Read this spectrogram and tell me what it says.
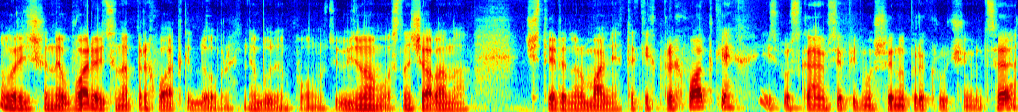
Ну, вирішили, не обварюється на прихватки добре, не будемо повністю. Візьмемо спочатку на 4 нормальних таких прихватки і спускаємося під машину, прикручуємо це,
